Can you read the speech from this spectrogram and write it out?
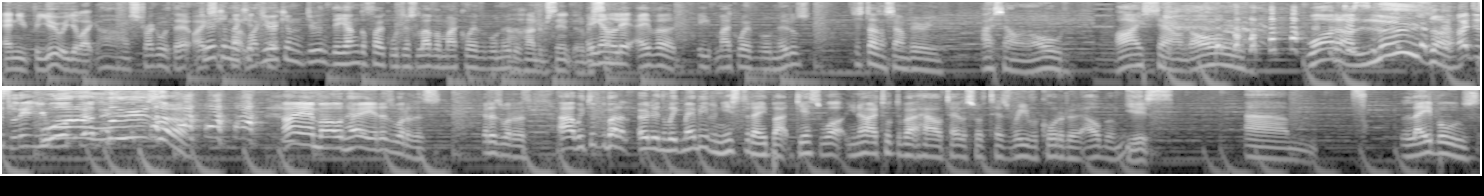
and you, for you, you're like, oh, I struggle with that. I Do you actually reckon, the, quite kid- like do you reckon do the younger folk will just love a microwavable noodle? hundred percent. It'll Are be you going to something- let Ava eat microwavable noodles? Just doesn't sound very. I sound old. I sound old. what a loser! I just let you what walk a there. loser! I am old. Hey, it is what it is. It is what it is. Uh, we talked about it earlier in the week, maybe even yesterday. But guess what? You know, I talked about how Taylor Swift has re-recorded her albums. Yes. um, labels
